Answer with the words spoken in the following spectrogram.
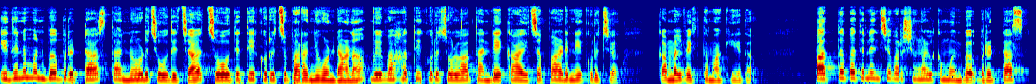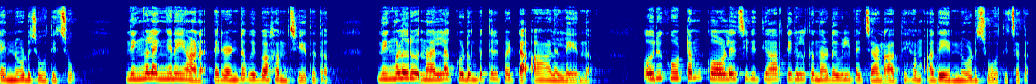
ഇതിനു മുൻപ് ബ്രിട്ടാസ് തന്നോട് ചോദിച്ച ചോദ്യത്തെക്കുറിച്ച് പറഞ്ഞുകൊണ്ടാണ് വിവാഹത്തെക്കുറിച്ചുള്ള തന്റെ കാഴ്ചപ്പാടിനെക്കുറിച്ച് കമൽ വ്യക്തമാക്കിയത്. പത്ത് പതിനഞ്ച് വർഷങ്ങൾക്ക് മുൻപ് ബ്രിട്ടാസ് എന്നോട് ചോദിച്ചു നിങ്ങൾ എങ്ങനെയാണ് രണ്ട് വിവാഹം ചെയ്തത്? നിങ്ങളൊരു നല്ല കുടുംബത്തിൽപ്പെട്ട ആളല്ലേ എന്ന്. ഒരു കൂട്ടം കോളേജ് വിദ്യാർത്ഥികൾക്ക് നടുവിൽ വെച്ചാണ് അദ്ദേഹം അത് എന്നോട് ചോദിച്ചത്.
